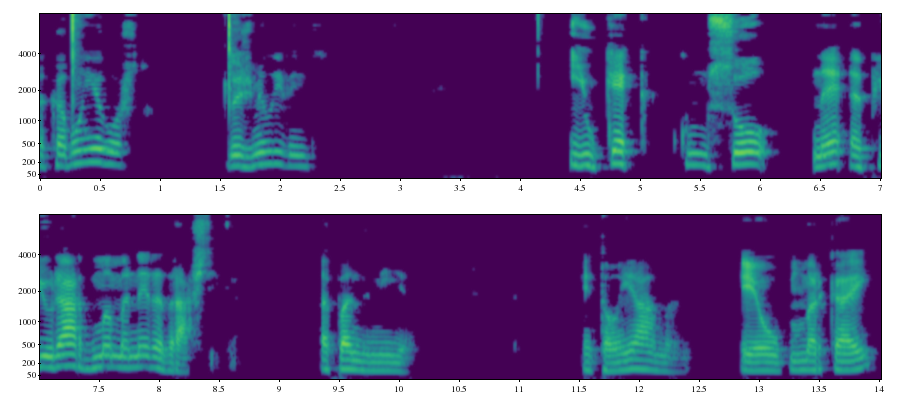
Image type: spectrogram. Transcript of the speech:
Acabou em agosto de 2020. E o que é que começou né, a piorar de uma maneira drástica? A pandemia. Então, yeah, mano. Eu marquei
